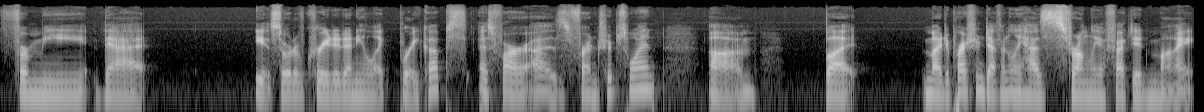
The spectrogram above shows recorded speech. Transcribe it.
for me that it sort of created any like breakups as far as friendships went. Um, but my depression definitely has strongly affected my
